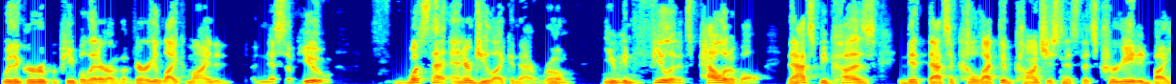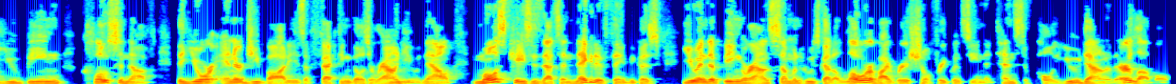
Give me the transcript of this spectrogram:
with a group of people that are of a very like-mindedness of you, what's that energy like in that room? You mm. can feel it. It's palatable that's because that that's a collective consciousness that's created by you being close enough that your energy body is affecting those around you. Now most cases that's a negative thing because you end up being around someone who's got a lower vibrational frequency and it tends to pull you down to their level.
